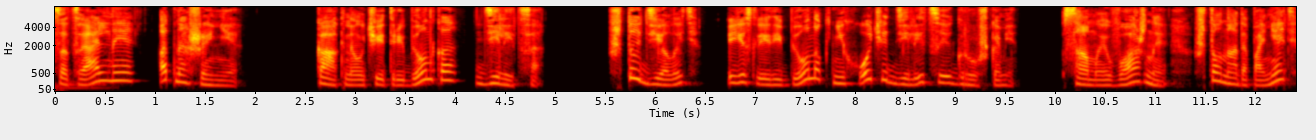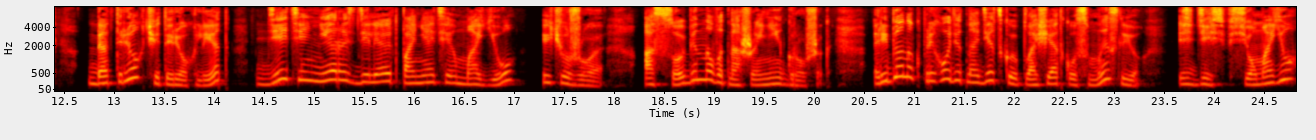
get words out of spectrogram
Социальные отношения. Как научить ребенка делиться? Что делать, если ребенок не хочет делиться игрушками? Самое важное, что надо понять, до 3-4 лет дети не разделяют понятия «моё» и «чужое», особенно в отношении игрушек. Ребенок приходит на детскую площадку с мыслью «здесь все мое»,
